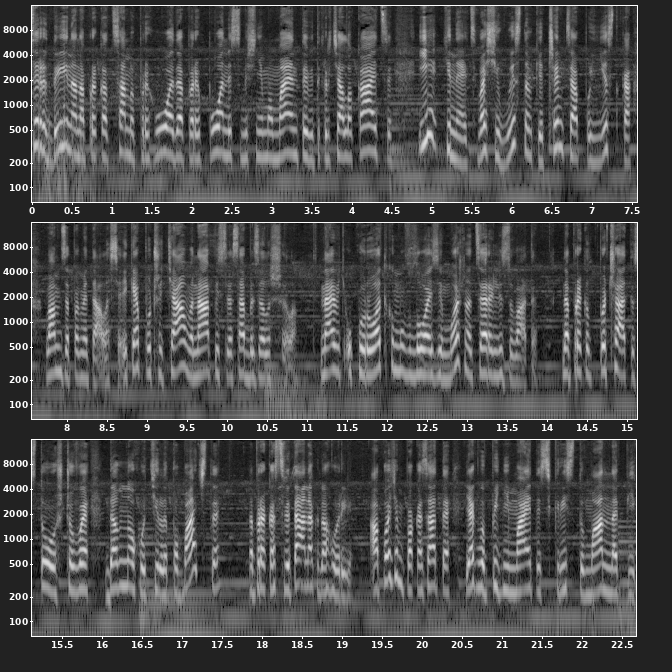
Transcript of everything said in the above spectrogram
Середина, наприклад, саме пригода, перепони, смішні моменти, відкриття локації. І кінець, ваші висновки, чим ця поїздка вам запам'яталася, яке почуття вона після себе залишила. Навіть у короткому влозі можна це реалізувати. Наприклад, почати з того, що ви давно хотіли побачити, наприклад, світанок на горі, а потім показати, як ви піднімаєтесь крізь туман на пік.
